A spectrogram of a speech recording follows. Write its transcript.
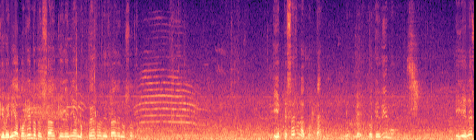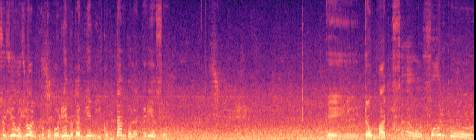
que venía corriendo, pensaban que venían los perros detrás de nosotros. Y empezaron a contar lo, lo que vimos y en eso llego yo al grupo corriendo también y contando la experiencia eh, traumatizado, eufórico,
